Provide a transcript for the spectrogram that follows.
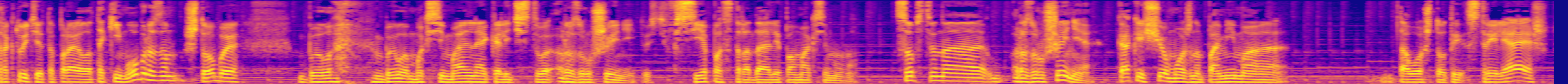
трактуйте это правило таким образом, чтобы было, было максимальное количество разрушений. То есть все пострадали по максимуму. Собственно, разрушение. Как еще можно помимо того, что ты стреляешь,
